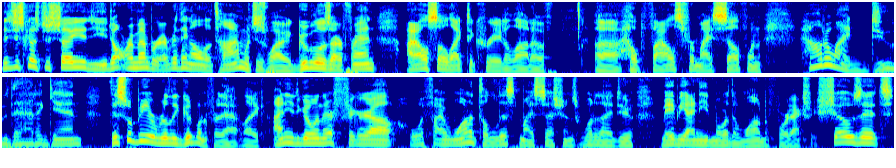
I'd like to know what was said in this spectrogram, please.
just goes to show you you don't remember everything all the time, which is why Google is our friend. I also like to create a lot of uh, help files for myself. When how do I do that again? This would be a really good one for that. Like I need to go in there, figure out if I wanted to list my sessions, what did I do? Maybe I need more than one before it actually shows it,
